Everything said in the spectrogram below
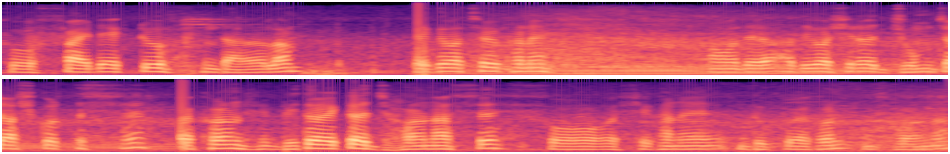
তো সাইডে একটু দাঁড়ালাম। দেখতে পাচ্ছি ওখানে আমাদের আদিবাসীরা ঝুম চাষ করতেছে। এখন ভিতরে একটা ঝর্ণা আছে, তো সেখানে ঢুকবো এখন, ঝর্ণা।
